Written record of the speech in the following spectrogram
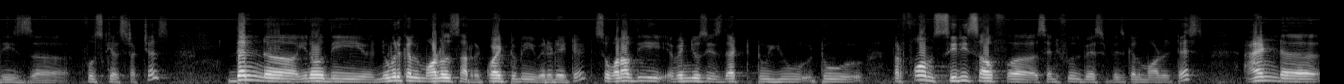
these full scale structures then uh, you know the numerical models are required to be validated. So one of the avenues is that to you to perform series of uh, centrifuge based physical model tests and uh,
